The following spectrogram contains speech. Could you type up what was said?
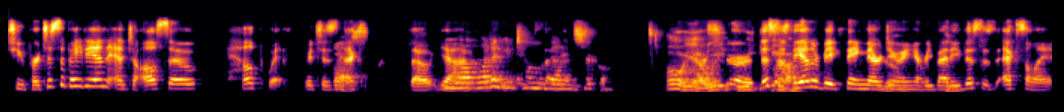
to participate in and to also help with, which is yes. excellent. So yeah. Rod, why don't you tell them about Encircle? Oh yeah, we, sure. We, this yeah. is the other big thing they're yeah. doing. Everybody, this is excellent.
